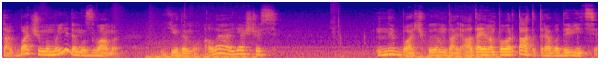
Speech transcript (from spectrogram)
Так, бачимо, ми їдемо з вами. Їдемо, але я щось не бачу, куди нам далі. А, далі нам повертати треба, дивіться.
